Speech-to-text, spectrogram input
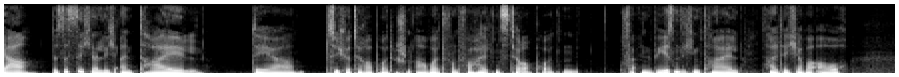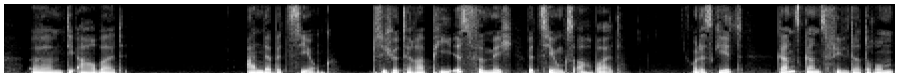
ja, das ist sicherlich ein Teil der psychotherapeutischen Arbeit von Verhaltenstherapeuten. Für einen wesentlichen Teil halte ich aber auch ähm, die Arbeit an der Beziehung. Psychotherapie ist für mich Beziehungsarbeit. Und es geht ganz, ganz viel darum,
